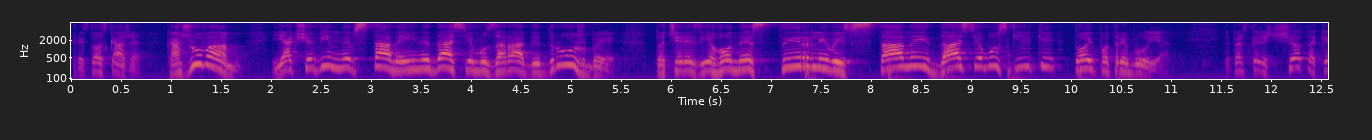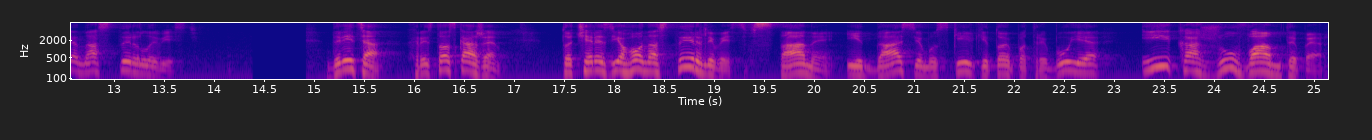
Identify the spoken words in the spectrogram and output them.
Христос каже: Кажу вам, якщо він не встане і не дасть йому заради дружби, то через його нестирливість встане і дасть йому скільки той потребує. Тепер скажіть, що таке настирливість? Дивіться, Христос каже, то через його настирливість встане і дасть йому скільки той потребує, і кажу вам тепер.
